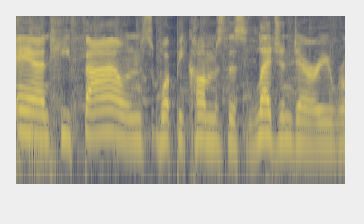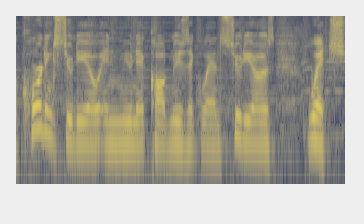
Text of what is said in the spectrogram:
And he founds what becomes this legendary recording studio in Munich called Musicland Studios, which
